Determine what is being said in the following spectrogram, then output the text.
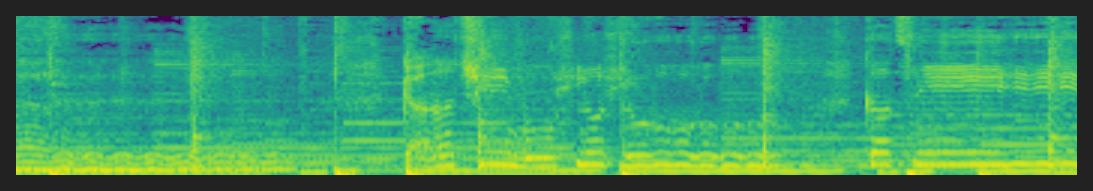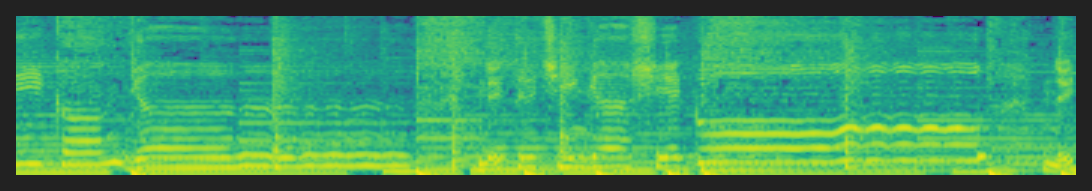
là cả chỉ một lút lú có gì con gần. nơi từ chi gà xe cố, nơi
